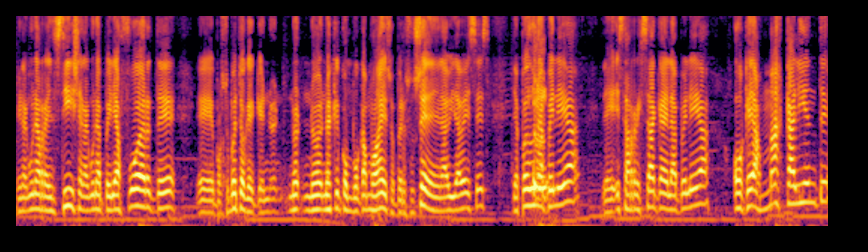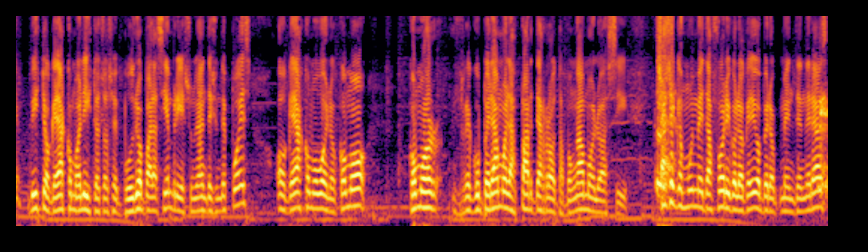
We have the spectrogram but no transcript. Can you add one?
en alguna rencilla, en alguna pelea fuerte, eh, por supuesto que, no, no, no es que convocamos a eso, pero sucede en la vida a veces, después de una pelea, de esa resaca de la pelea, o quedas más caliente, ¿viste? O quedas como listo, esto se pudrió para siempre y es un antes y un después, o quedas como, bueno, ¿cómo, cómo recuperamos las partes rotas? Pongámoslo así. Yo sé que es muy metafórico lo que digo, pero me entenderás.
